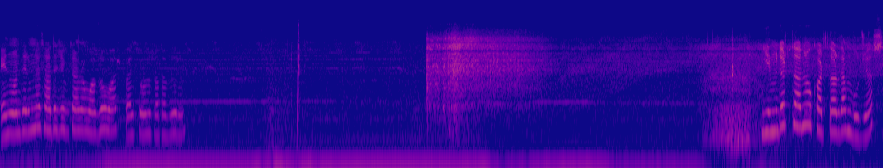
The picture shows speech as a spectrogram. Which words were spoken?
Envanterimde sadece bir tane vazo var. Belki onu satabilirim. Yirmi dört tane o kartlardan bulacağız.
